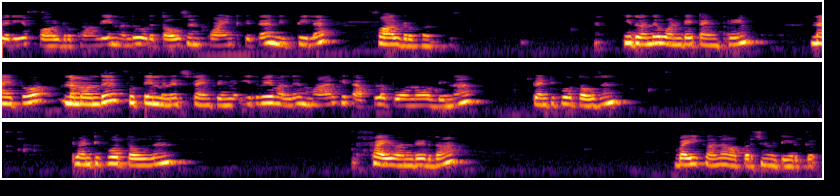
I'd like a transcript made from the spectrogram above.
பெரிய ஃபால் இருக்கும். அகெயின் வந்து ஒரு தௌசண்ட் பாயிண்ட் கிட்ட நிஃப்டியில் ஃபால் இருக்கும். இது வந்து ஒன் டே டைம் ஃப்ரேம் நான் இப்போது நம்ம வந்து ஃபிஃப்டீன் மினிட்ஸ் டைம் ஃப்ரேமில் இதுவே வந்து மார்க்கெட் அப்பில் போகணும் அப்படின்னா twenty four thousand twenty four thousand five hundred தான் பைக்கான ஆப்பர்ச்சுனிட்டி இருக்குது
